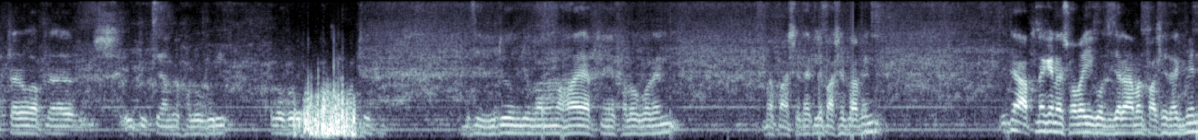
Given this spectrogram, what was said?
আপনারাও আপনার ইউটিউবকে আমরা ফলো করি ফলো করে ঠিক যে ভিডিওগুলো বানানো হয়, আপনি ফলো করেন বা পাশে থাকলে পাশে পাবেন। এটা আপনাকে না সবাই বলছি, যারা আমার পাশে থাকবেন,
